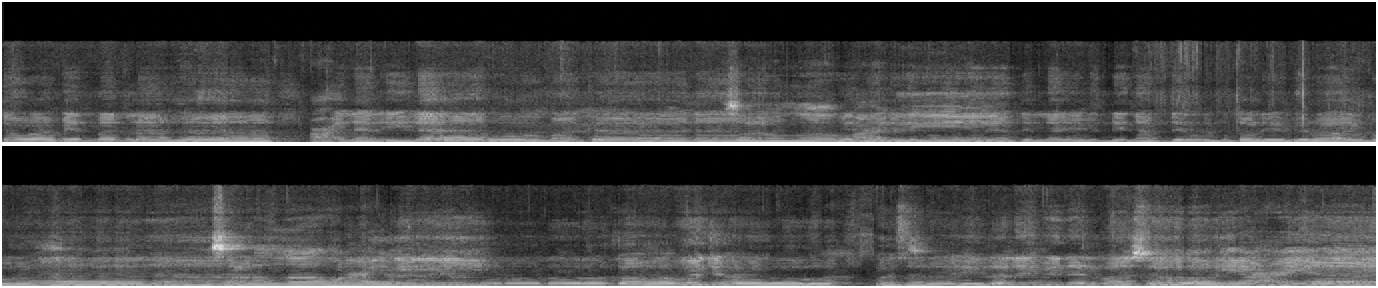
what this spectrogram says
وهب من لها على الإله مكانا. صلى الله عليه. عبد الله بن عبد المطلب رأى البرهان. صلى الله عليه. نور الله وجهه وسر إلى الابن المسؤول عيانا.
